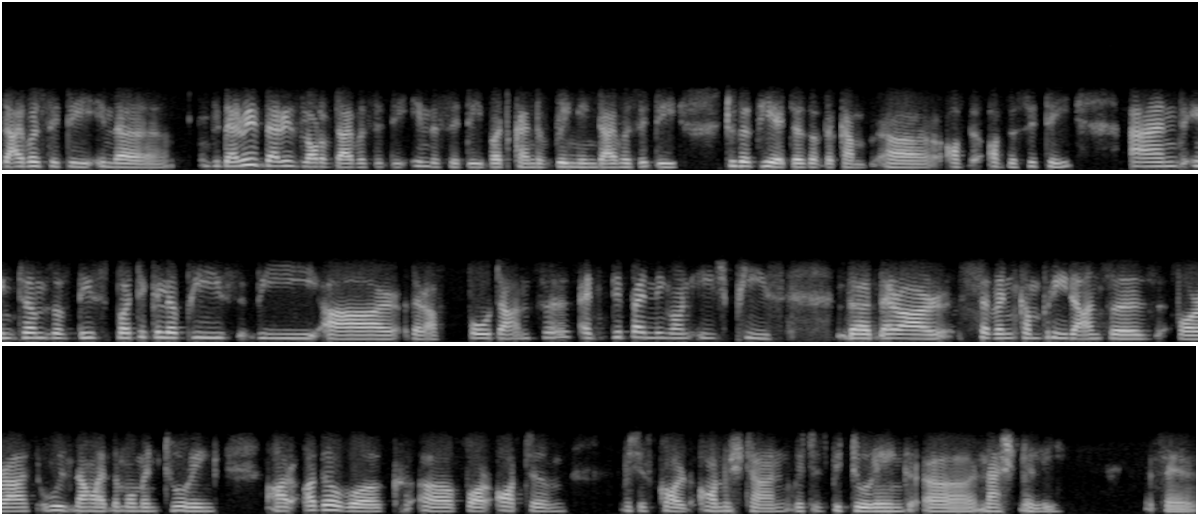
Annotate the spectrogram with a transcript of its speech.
diversity in the there is there is a lot of diversity in the city, but kind of bringing diversity to the theaters of the uh, of the of the city. And in terms of this particular piece, we are there are four dancers, and depending on each piece, the, there are seven company dancers for us who is now at the moment touring our other work uh, for autumn, which is called Anushthan, which is be touring uh, nationally. So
